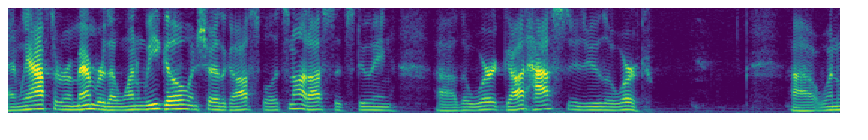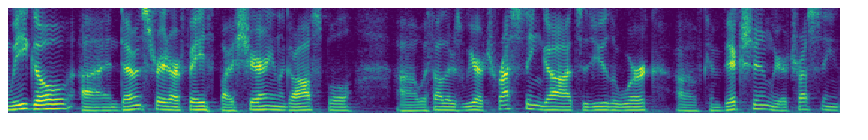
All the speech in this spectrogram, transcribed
And we have to remember that when we go and share the gospel, it's not us that's doing uh, the work. God has to do the work. Uh, when we go uh, and demonstrate our faith by sharing the gospel uh, with others, we are trusting God to do the work of conviction. We are trusting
